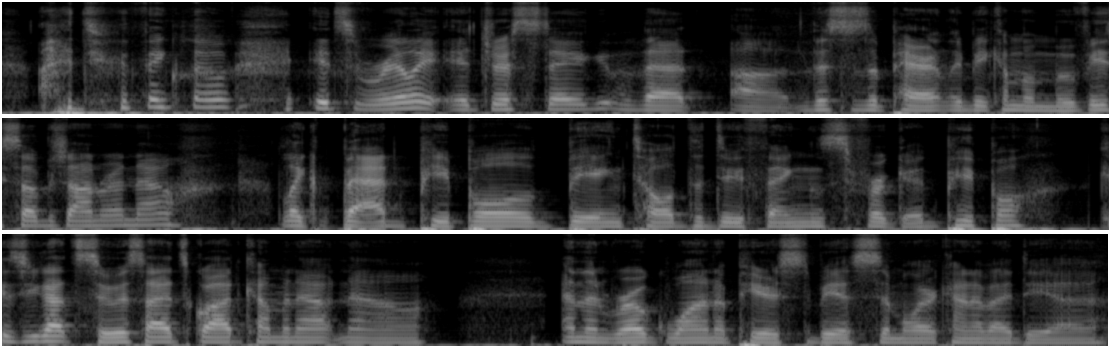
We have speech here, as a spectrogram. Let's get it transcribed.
I do think though it's really interesting that uh, this has apparently become a movie subgenre now, like bad people being told to do things for good people. Because you got Suicide Squad coming out now, and then Rogue One appears to be a similar kind of idea.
